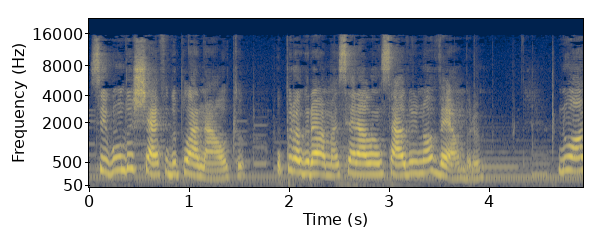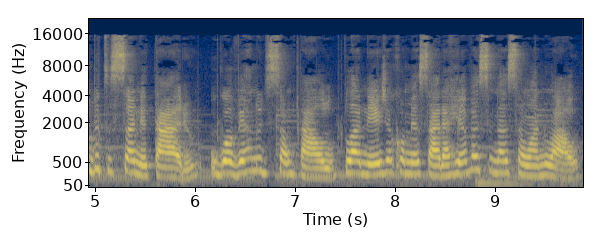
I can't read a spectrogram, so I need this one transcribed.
Segundo o chefe do Planalto, o programa será lançado em novembro. No âmbito sanitário, o governo de São Paulo planeja começar a revacinação anual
